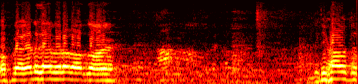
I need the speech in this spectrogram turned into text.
ਉਹ ਪੈਕਟ ਦਾ ਮੇਰਾ ਲੋਕਾਂ ਹੈ ਦਿਖਾਓ ਤੇ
